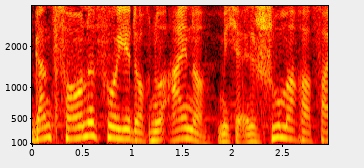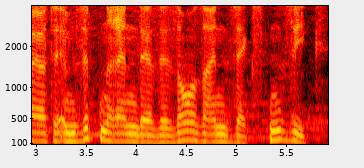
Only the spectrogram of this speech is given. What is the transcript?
Ganz vorne fuhr jedoch nur einer. Michael Schumacher feierte im siebten Rennen der Saison seinen sechsten Sieg.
